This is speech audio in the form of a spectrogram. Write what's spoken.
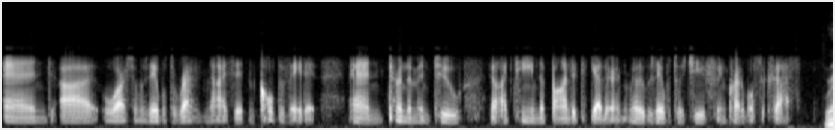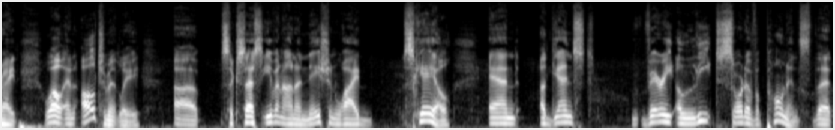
and uh, Larsen was able to recognize it and cultivate it and turn them into you know, a team that bonded together and really was able to achieve incredible success. Right. Well, and ultimately, uh, success even on a nationwide scale and against very elite sort of opponents that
